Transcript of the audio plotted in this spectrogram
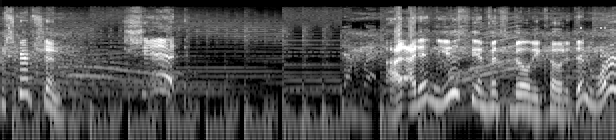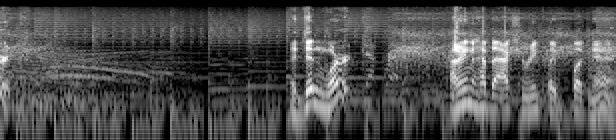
Subscription. Shit! I, I didn't use the invincibility code. It didn't work. It didn't work. I don't even have the action replay plugged in.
